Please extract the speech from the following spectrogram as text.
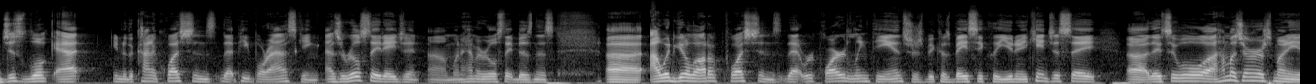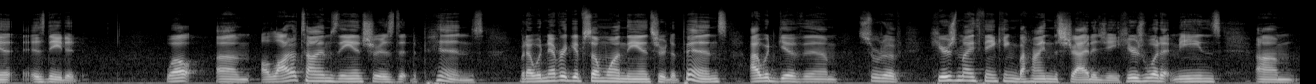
just look at you know the kind of questions that people are asking as a real estate agent um, when i have a real estate business uh, i would get a lot of questions that required lengthy answers because basically you know you can't just say uh, they say well uh, how much earnest money is needed well um, a lot of times the answer is that depends but i would never give someone the answer depends i would give them sort of here's my thinking behind the strategy. Here's what it means. Um,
